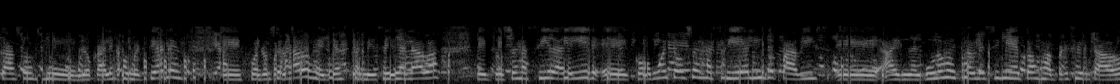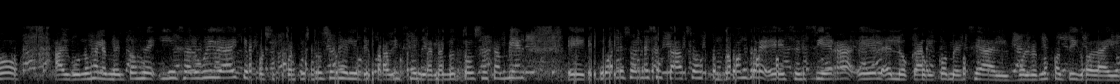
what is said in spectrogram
casos, mm, locales comerciales eh, fueron cerrados. Ella también señalaba entonces Sí, Dair, eh, como entonces así el Indepavis eh, en algunos establecimientos han presentado algunos elementos de insalubridad y que por supuesto entonces el Indepavis señalando entonces también eh, cuáles son esos casos donde se cierra el, local comercial. Volvemos contigo, Dair.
